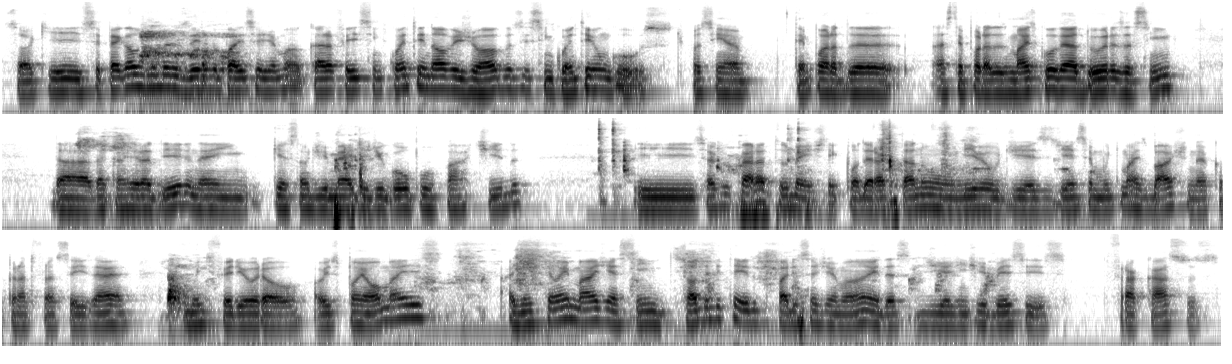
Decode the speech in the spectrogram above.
Só que você pegar os números dele no Paris Saint-Germain, o cara fez 59 jogos e 51 gols. Tipo assim, a temporada, as temporadas mais goleadoras, assim, da, da carreira dele, né? Em questão de média de gol por partida. E só que o cara, tudo bem, a gente tem que ponderar que tá num nível de exigência muito mais baixo, né? O campeonato francês é muito inferior ao, ao espanhol, mas a gente tem uma imagem assim, só dele ter ido pro Paris Saint-Germain e de a gente ver esses fracassos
